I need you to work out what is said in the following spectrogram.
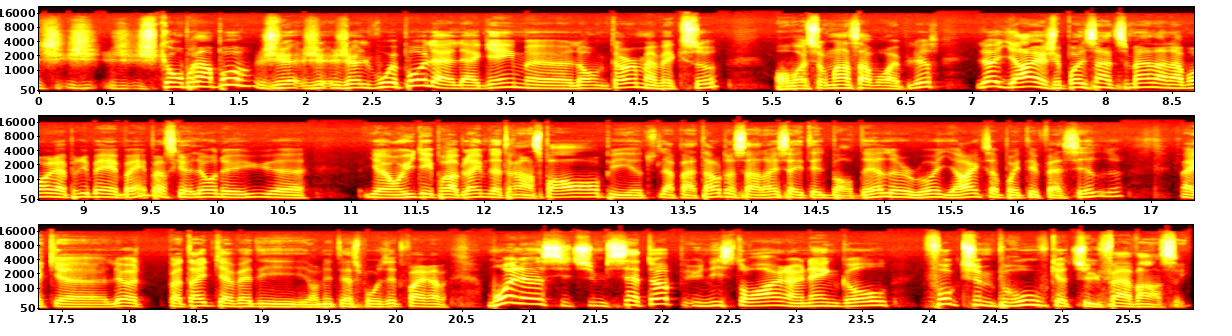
Je comprends pas. Je, je, le vois pas, la, game euh, long term avec ça. On va sûrement en savoir plus. Là, hier, j'ai pas le sentiment d'en avoir appris bien, bien, parce que là, on a eu. euh, ils ont eu des problèmes de transport, puis toute la patente. Ça a ça a été le bordel, là, hier, que ça n'a pas été facile. Fait que là, peut-être qu'il y avait des. On était supposé de faire. Moi, là, si tu me set up une histoire, un angle, faut que tu me prouves que tu le fais avancer.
